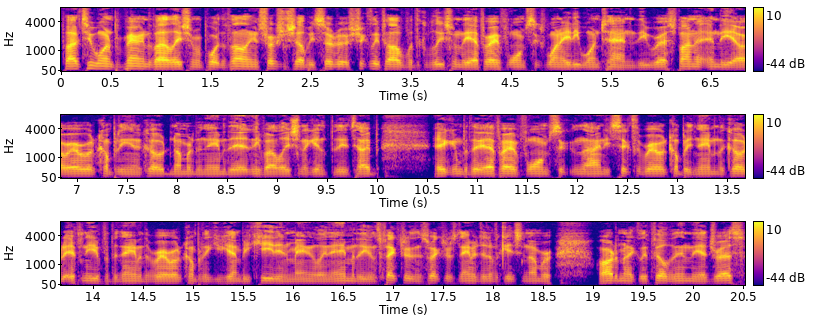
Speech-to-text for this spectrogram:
521. Preparing the violation report. The following instructions shall be strictly followed with the completion of the FRA Form 6180-110. The respondent and the railroad company in the code number the name of the any violation against the type taken with the FRA Form 96, the railroad company name and the code. If needed for the name of the railroad company, you can be keyed in manually. Name of the inspector, the inspector's name, identification number automatically filled in the address.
